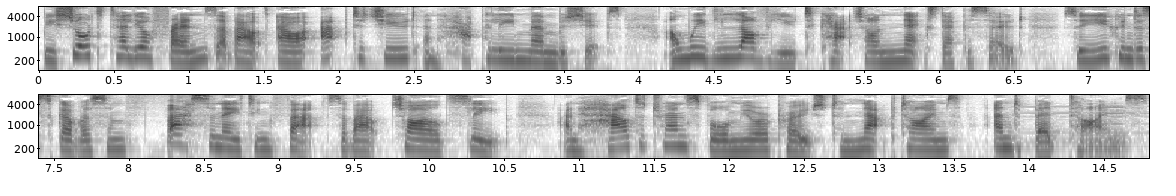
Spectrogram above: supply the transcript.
Be sure to tell your friends about our Aptitude and Happily memberships, and we'd love you to catch our next episode so you can discover some fascinating facts about child sleep and how to transform your approach to nap times and bedtimes.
